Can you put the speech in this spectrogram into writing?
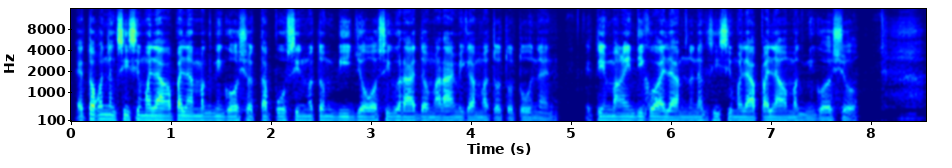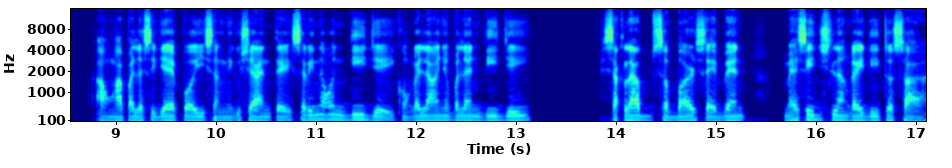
Ito kung nagsisimula ka pa lang magnegosyo, tapusin mo tong video ko, sigurado marami kang matututunan. Ito yung mga hindi ko alam nung nagsisimula pa lang ako magnegosyo. Ako nga pala si Jepoy, isang negosyante. Isa rin akong DJ. Kung kailangan nyo pala ng DJ sa club, sa bar, sa event, message lang kayo dito sa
